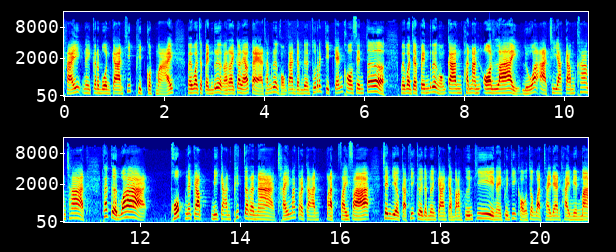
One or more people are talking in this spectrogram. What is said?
ใช้ในกระบวนการที่ผิดกฎหมาย ไม่ว่าจะเป็นเรื่องอะไรก็แล้ว แต่ทั้งเรื่องของการดำเนินธุรกิจแก๊ง call center ไม่ว่าจะเป็นเรื่องของการพนันออนไลน์ หรือว่าอาชญากรรมข้ามชาติ ถ้าเกิดว่า พบนะครับมีการพิจารณาใช้มาตรการตัดไฟฟ้า เช่นเดียวกับที่เคยดำเนินการกับบางพื้นที่ในพื้นที่ของจังหวัดชายแดนไทยเมียนมา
